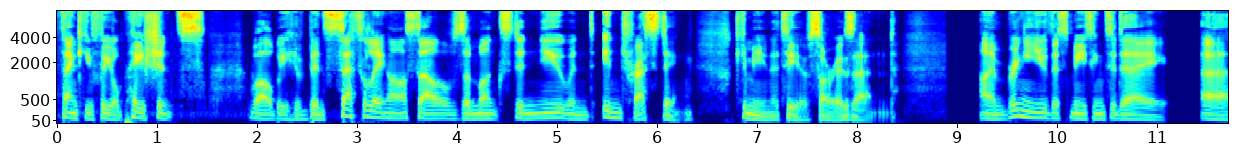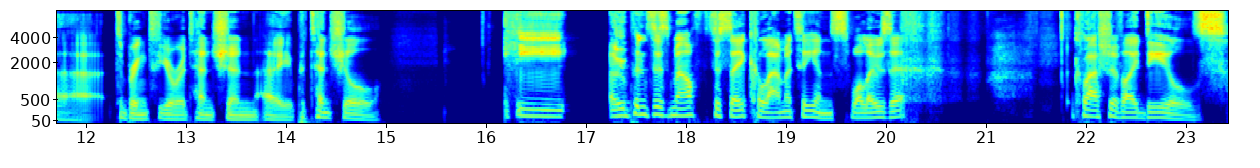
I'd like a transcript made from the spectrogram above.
thank you for your patience while we have been settling ourselves amongst a new and interesting community of Sorrow's End. I'm bringing you this meeting today uh, to bring to your attention a potential. He opens his mouth to say calamity and swallows it. Clash of ideals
